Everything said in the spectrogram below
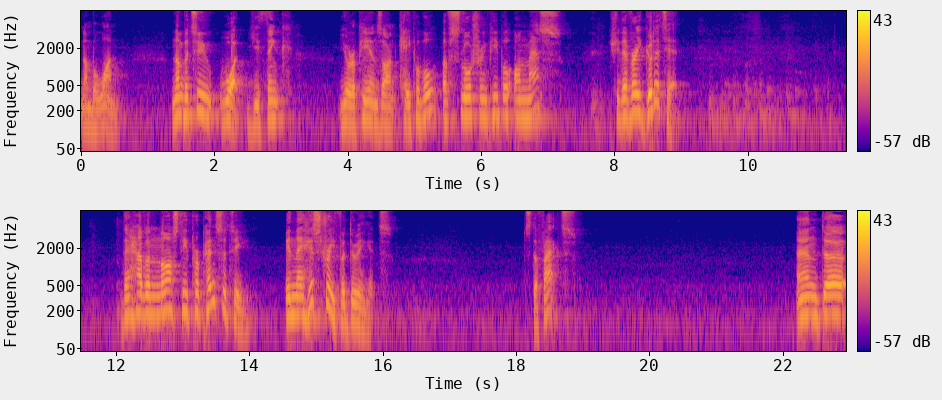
number one. Number two, what? You think Europeans aren't capable of slaughtering people en masse? Actually, they're very good at it. They have a nasty propensity in their history for doing it. It's the facts. And uh,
